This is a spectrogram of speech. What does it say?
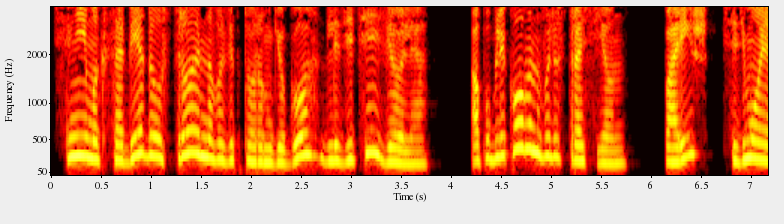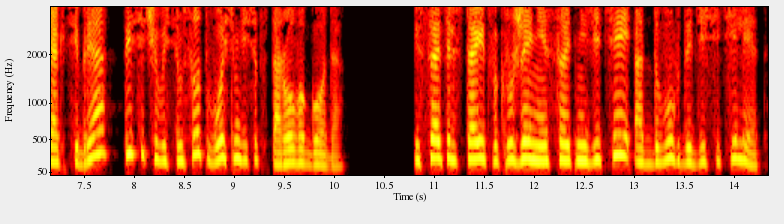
Снимок с обеда, устроенного Виктором Гюго для детей Вёля. Опубликован в «Иллюстрасьон». Париж, 7 октября 1882 года. Писатель стоит в окружении сотни детей от двух до десяти лет.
